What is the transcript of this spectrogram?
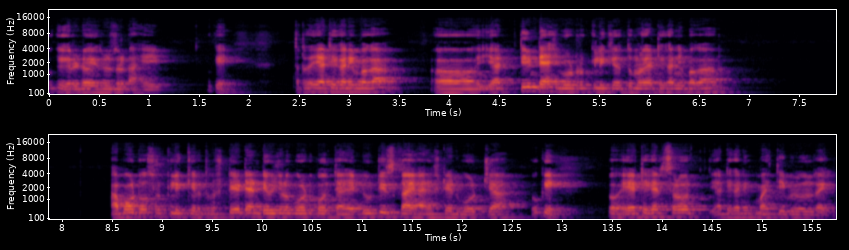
ओके ग्रेड वाईज रिझल्ट आहे ओके तर या ठिकाणी बघा या तीन डॅशबोर्डवर क्लिक केलं तुम्हाला या ठिकाणी बघा. अबाउट असवर क्लिक केलं तुम्हाला स्टेट अँड डिव्हिजनल बोर्ड कोणते आहे ड्युटीज काय आहे स्टेट बोर्डच्या ओके बघा या ठिकाणी सर्व या ठिकाणी माहिती मिळून जाईल.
